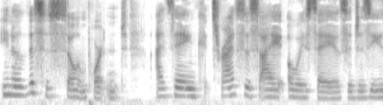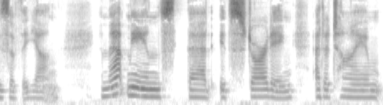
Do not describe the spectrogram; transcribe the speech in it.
You know, this is so important. I think psoriasis, I always say, is a disease of the young. And that means that it's starting at a time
